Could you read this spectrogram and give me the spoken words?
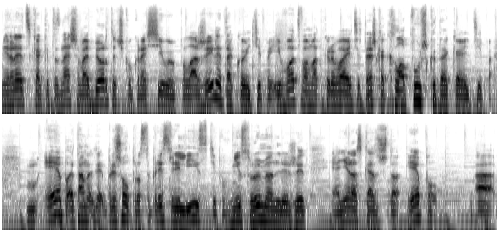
Мне нравится, как это, знаешь, в оберточку красивую положили такой, типа, и вот вам открываете, знаешь, как хлопушка такая, типа. Apple, там пришел просто пресс-релиз, типа, в ньюсруме лежит, и они рассказывают, что Apple а,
